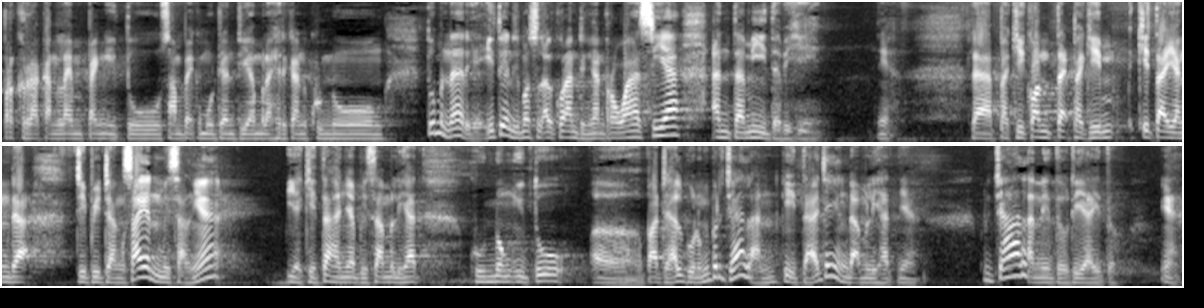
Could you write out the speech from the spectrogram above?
pergerakan lempeng itu sampai kemudian dia melahirkan gunung itu menarik. Itu yang dimaksud Al-Quran dengan rawasia antami dabihi. Ya. Nah, bagi konteks bagi kita yang tidak di bidang sains misalnya, ya kita hanya bisa melihat gunung itu eh, padahal gunung berjalan, kita aja yang tidak melihatnya. Berjalan itu dia itu. Ya.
